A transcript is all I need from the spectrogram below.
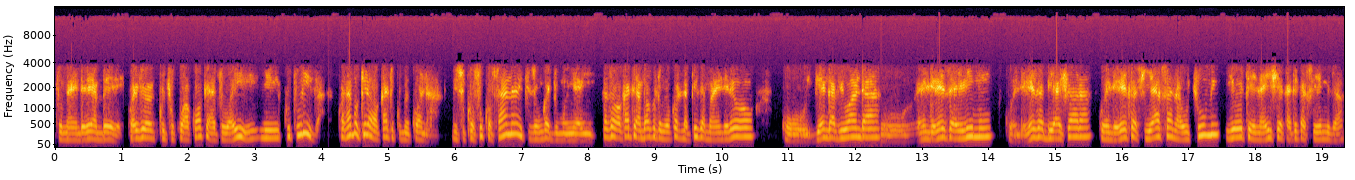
tunaendelea mbele. Kwa hivyo kuchukua kwake hatua hii ni kutuliza, kwa sababu kila wakati kumekuwa na misukosuko sana ikizunguka jumuiya hii. Sasa wakati ambapo tumekuwa tunapiga maendeleo, kujenga viwanda, kuendeleza elimu kuendeleza biashara, kuendeleza siasa na uchumi, yote inaisha katika sehemu za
